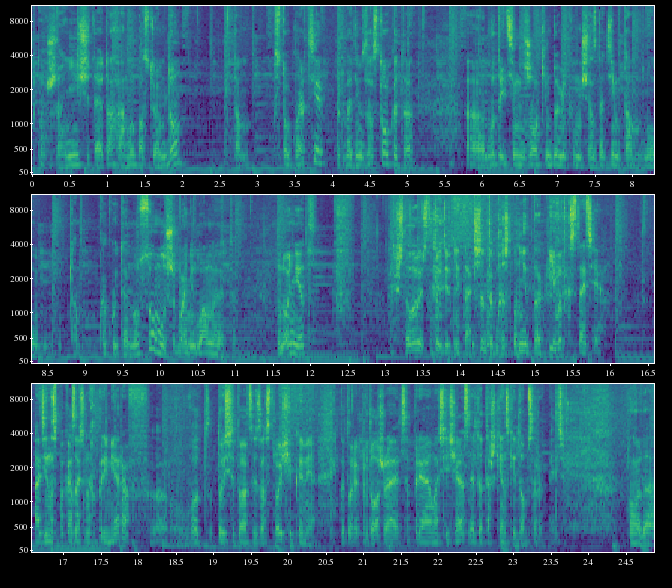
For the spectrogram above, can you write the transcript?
Потому что они считают, ага, мы построим дом, там 100 квартир, продадим за столько-то, а, вот этим жалким домикам мы сейчас дадим там, ну, там какую-то ну, сумму, чтобы они, главное, это. Но нет. Что-то что идет не так. Что-то пошло не так. И вот, кстати, один из показательных примеров э, вот той ситуации с застройщиками, которая продолжается прямо сейчас, это Ташкентский дом 45. О, да.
